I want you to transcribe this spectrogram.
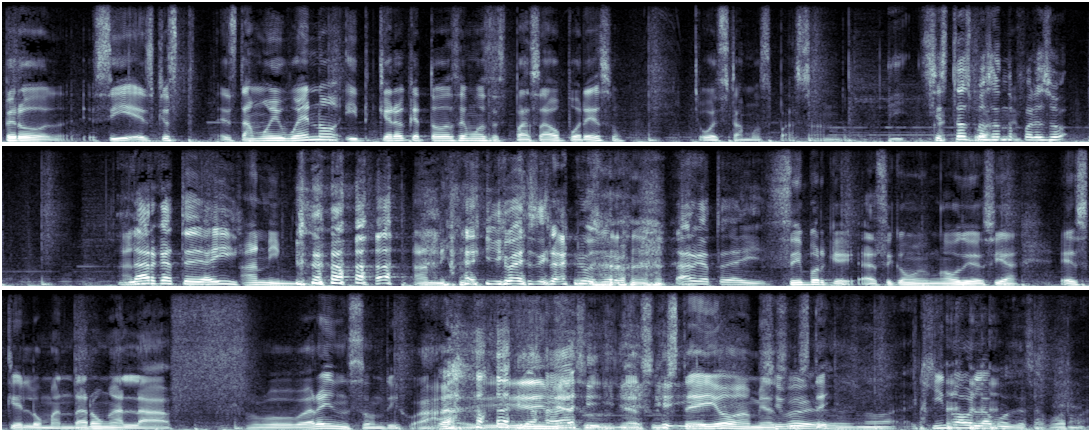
pero sí, es que est- está muy bueno y creo que todos hemos pasado por eso. O estamos pasando. Y si estás pasando por eso, Ánimo. lárgate de ahí. Ánimo. Ánimo. Iba a decir ánimos, pero lárgate de ahí. Sí, porque así como en un audio decía, es que lo mandaron a la Friendzone, dijo. Me, asus- me asusté yo, me Sí, asusté. pero no, aquí no hablamos de esa forma.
